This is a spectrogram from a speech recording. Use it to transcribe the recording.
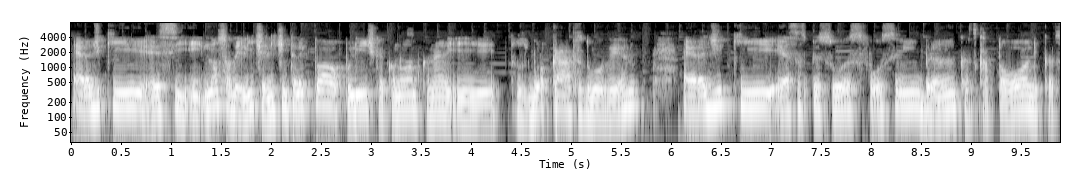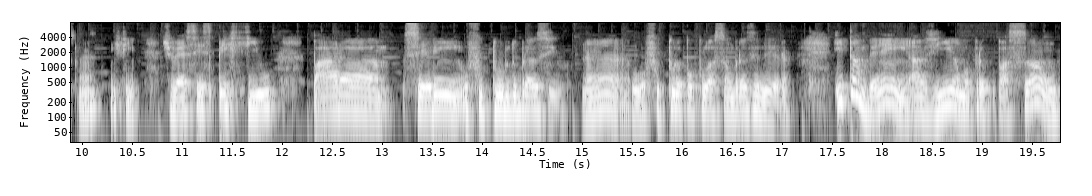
era de que esse, não só da elite, elite intelectual, política, econômica, né, e dos burocratas do governo, era de que essas pessoas fossem brancas, católicas, né, enfim, tivesse esse perfil para serem o futuro do Brasil, né, a futura população brasileira. E também havia uma preocupação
